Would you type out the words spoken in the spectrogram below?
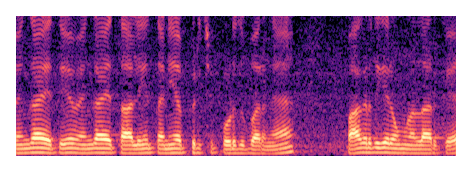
வெங்காயத்தையும் வெங்காயத்தாலையும் தனியாக பிரித்து போடுது பாருங்கள் பார்க்குறதுக்கே ரொம்ப நல்லாயிருக்கு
